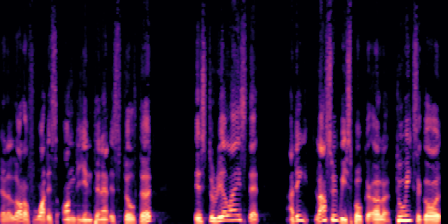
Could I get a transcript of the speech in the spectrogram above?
that a lot of what is on the internet is filtered, is to realize that I think last week we spoke uh, earlier, two weeks ago,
